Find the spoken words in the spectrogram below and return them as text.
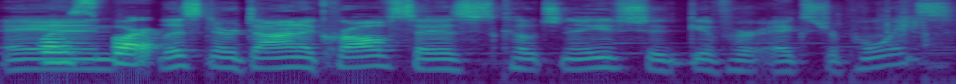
and what a sport. listener Dinah Croft says Coach Neves should give her extra points.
